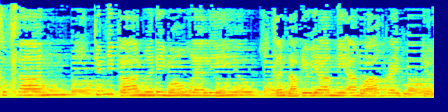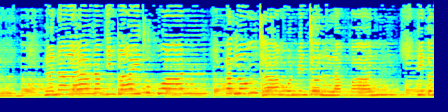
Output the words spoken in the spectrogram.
แดนเคยสุขสันต์ทิพนิพพานเมื่อได้มองแลเลี้ยว แสนเปล่าเปลี่ยวยามนี้อ้างวางไรบุญเดิม เนิ่นนานแล้วนับยิ่งไกลทุกวันพัดลมทางวนเวียนจนหลับฝัน ให้ตน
